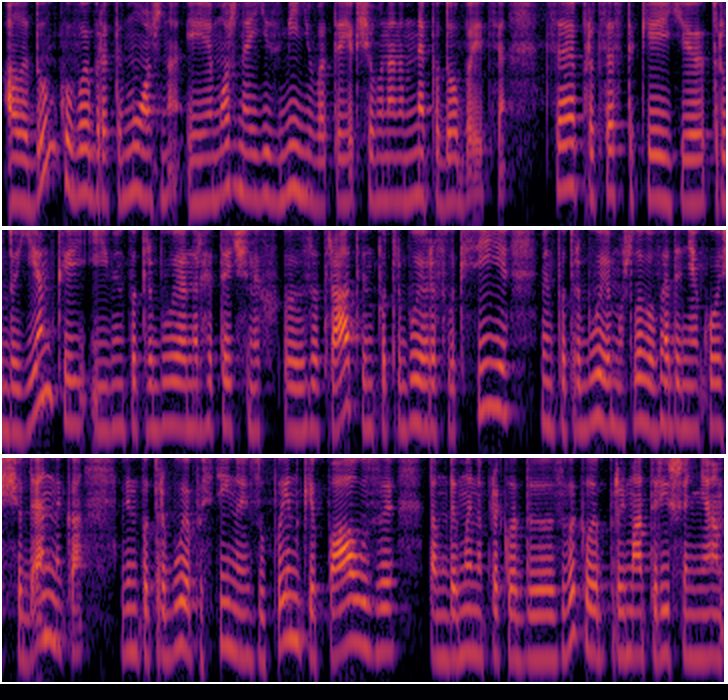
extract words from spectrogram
Але думку вибрати можна, і можна її змінювати, якщо вона нам не подобається. Це процес такий е, трудоємкий, і він потребує енергетичних е, затрат, він потребує рефлексії, він потребує, можливо, ведення якогось щоденника, він потребує постійної зупинки, паузи, там, де ми, наприклад, звикли приймати рішення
